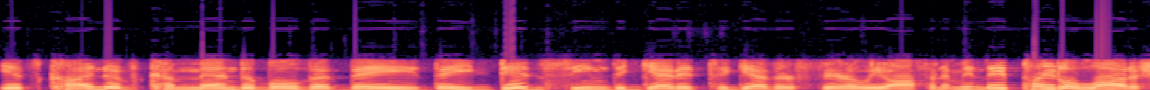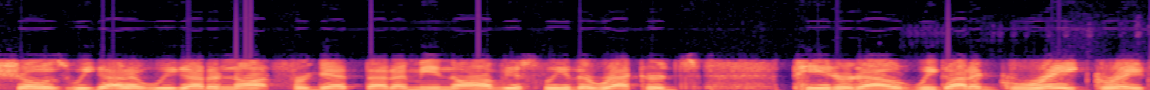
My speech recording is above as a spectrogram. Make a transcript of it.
it's kind of commendable that they they did seem to get it together fairly often. I mean, they played a lot of shows. We got to we got to not forget that. I mean, obviously the records petered out. We got a great great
